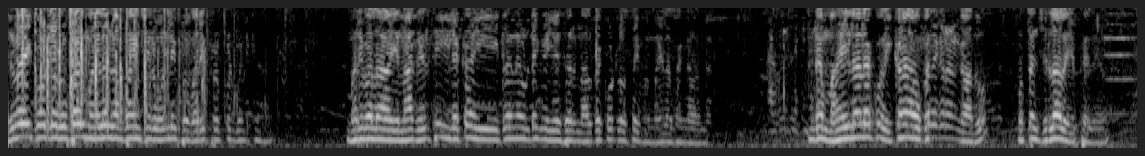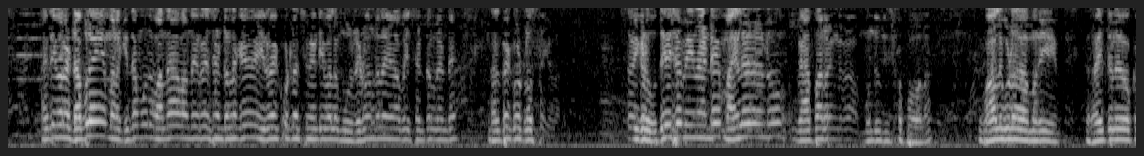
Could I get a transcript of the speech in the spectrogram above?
ఇరవై కోట్ల రూపాయలు మహిళలు సంపాదించారు ఓన్లీ వరి ప్రొక్యూర్మెంట్ కింద. మరి వాళ్ళ నాకు తెలిసి ఈ లెక్క ఈ ఇట్లనే ఉంటే ఇంకా చేశారు. నలభై కోట్లు వస్తాయి ఇప్పుడు మహిళా సంఘాలందరూ అంటే మహిళలకు ఇక్కడ ఒక దగ్గర కాదు మొత్తం జిల్లాలో చెప్పేది నేను. అయితే ఇవాళ డబ్బులు అయినాయి మనకి. ఇంత ముందు వంద వంద ఇరవై సెంటర్లకే ఇరవై కోట్లు వచ్చినాయంటే ఇవాళ మూడు రెండు వందల యాభై సెంటర్లు అంటే నలభై కోట్లు వస్తాయి కదా. సో ఇక్కడ ఉద్దేశం ఏంటంటే మహిళలను వ్యాపారంగా ముందుకు తీసుకుపోవాలా? వాళ్ళు కూడా మరి రైతుల యొక్క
